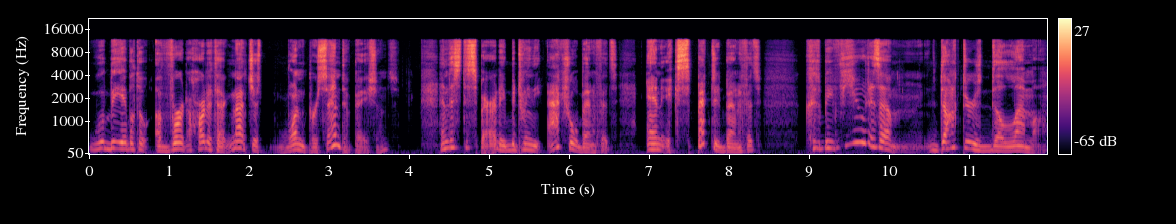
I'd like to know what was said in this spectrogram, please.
would be able to avert a heart attack, not just 1% of patients. And this disparity between the actual benefits and expected benefits could be viewed as a doctor's dilemma.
